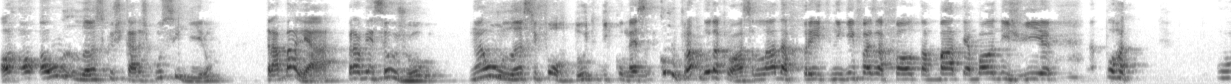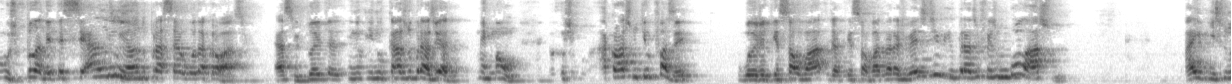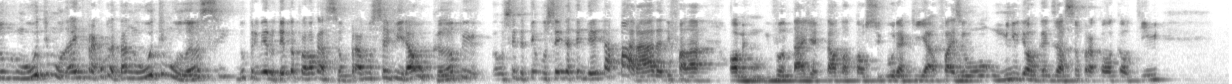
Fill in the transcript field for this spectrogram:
Olha, o lance que os caras conseguiram trabalhar para vencer o jogo. Não é um lance fortuito de começa, como o próprio gol da Croácia, lá da frente, ninguém faz a falta, bate, a bola desvia. Porra, os planetas se alinhando para sair o gol da Croácia. É assim, planeta, e, no, e no caso do Brasil, é, meu irmão, a Croácia não tinha o que fazer. O goleiro já tinha salvado, já tinha salvado várias vezes e o Brasil fez um golaço. Aí, isso no, último, aí para completar, no último lance do primeiro tempo da prorrogação, para você virar o campo e você ainda tem, você ainda tem direito à parada de falar: Ó, oh, meu irmão, em vantagem é tal, tal, tal, segura aqui, faz um, um mínimo de organização para colocar o time.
